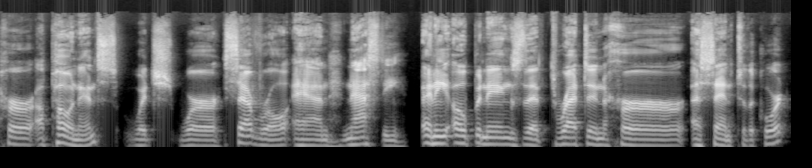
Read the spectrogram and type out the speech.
her opponents, which were several and nasty, any openings that threaten her ascent to the court?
